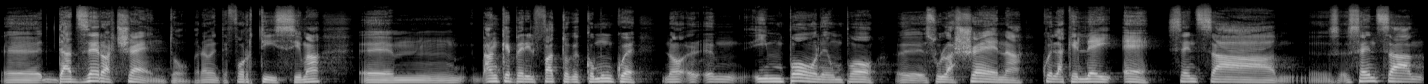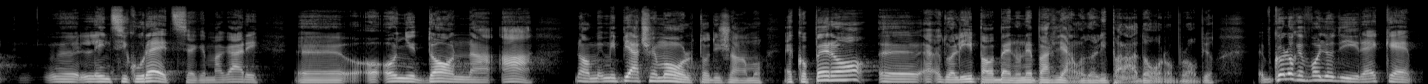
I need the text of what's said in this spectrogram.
eh, da 0 a 100, veramente fortissima ehm, anche per il fatto che comunque no, ehm, impone un po' eh, sulla scena quella che lei è, senza, eh, senza eh, le insicurezze che magari eh, ogni donna ha. No, mi, piace molto, diciamo. Ecco, però, eh, Dua Lipa, vabbè, non ne parliamo, Dua Lipa la adoro proprio. Quello che voglio dire è che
